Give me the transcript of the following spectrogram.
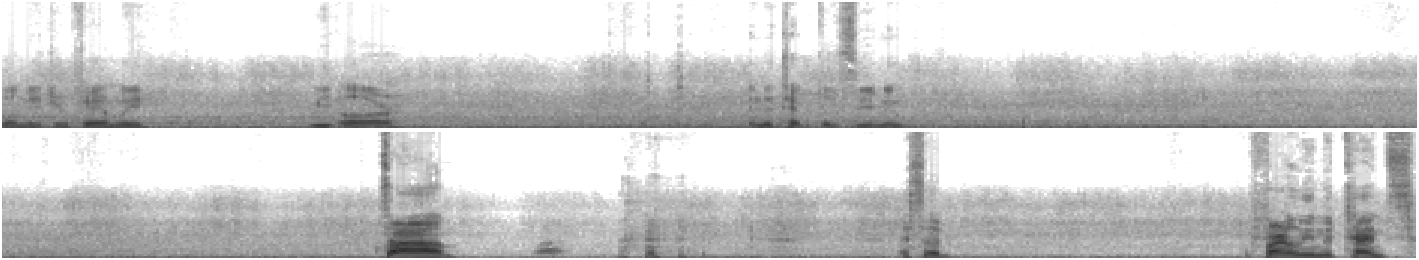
well, Nature and family, we are in the tent for this evening. Tom! What? I said, finally in the tents.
